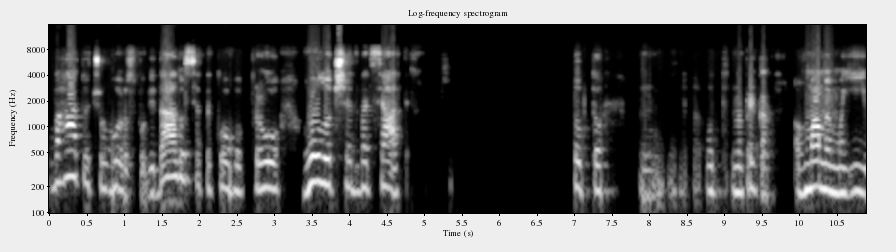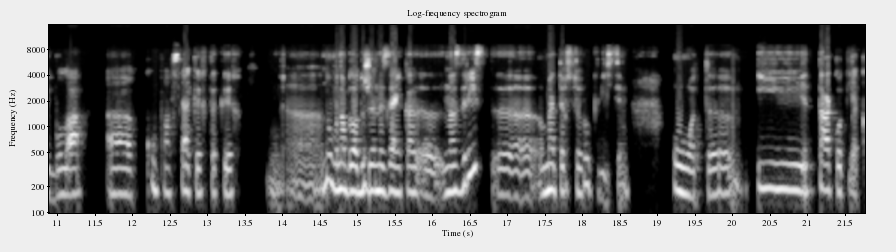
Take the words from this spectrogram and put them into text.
багато чого розповідалося такого про голод ще 20-х. Тобто, м, от, наприклад, в мами моїй була е, купа всяких таких, е, ну, вона була дуже низенька е, на зріст, е, метр сорок вісім. От, і так, от як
